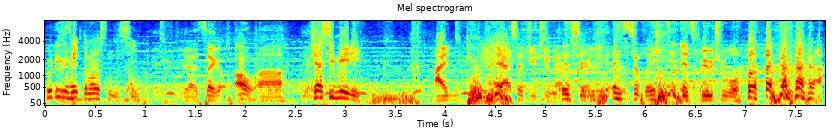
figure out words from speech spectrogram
who do you hate the most in the scene? Yeah, it's like, oh, uh, Jesse Meany. I yeah, I said you too, man. Crazy. Instantly. It's mutual. I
